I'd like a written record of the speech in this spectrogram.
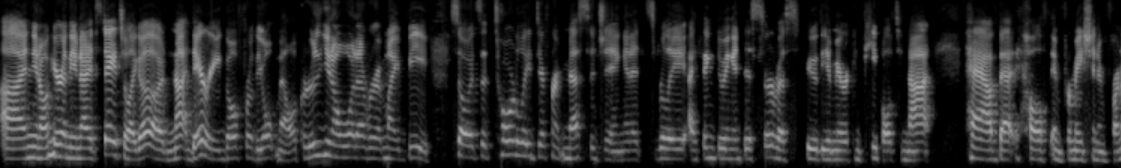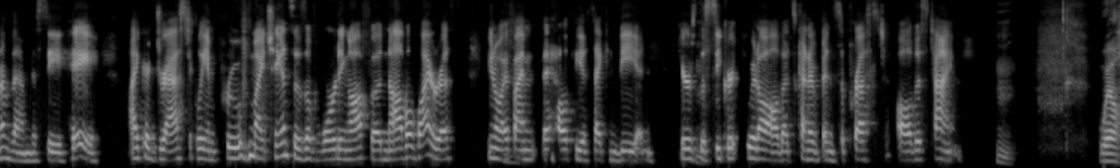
uh, and you know, here in the United States, you're like, oh, not dairy, go for the oat milk, or you know, whatever it might be. So it's a totally different messaging, and it's really, I think, doing a disservice to the American people to not have that health information in front of them to see, hey, I could drastically improve my chances of warding off a novel virus, you know, if mm-hmm. I'm the healthiest I can be. And here's the mm. secret to it all that's kind of been suppressed all this time. Hmm. Well,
